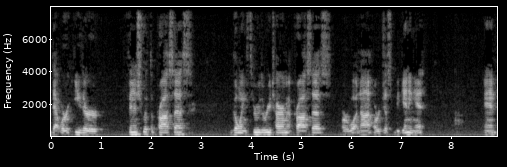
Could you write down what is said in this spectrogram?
that were either finished with the process, going through the retirement process or whatnot, or just beginning it, and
